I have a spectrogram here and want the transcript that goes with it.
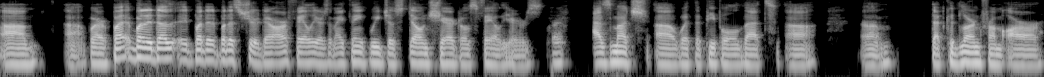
Um uh where but but it does it, but it but it's true there are failures and I think we just don't share those failures right. as much uh with the people that uh um that could learn from our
